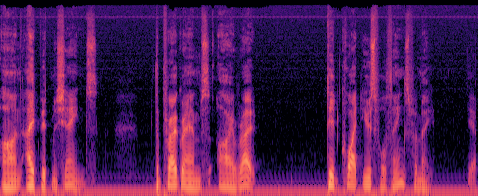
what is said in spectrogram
on 8-bit machines, the programs I wrote did quite useful things for me. Yep.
